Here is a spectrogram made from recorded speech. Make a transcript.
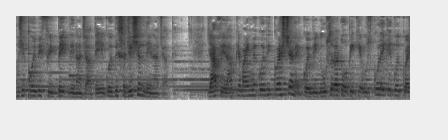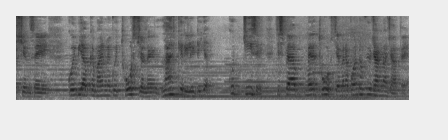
मुझे कोई भी फीडबैक देना चाहते हैं, कोई भी सजेशन देना चाहते हैं, या फिर आपके माइंड में कोई भी क्वेश्चन है, कोई भी दूसरा टॉपिक है, उसको लेके कोई क्वेश्चन है, कोई भी आपके माइंड में कोई थॉट्स चल रहे हैं लाइफ के रिलेटेड या कुछ चीज़ है जिसपे आप मेरे थॉट्स या मेरा पॉइंट ऑफ़ व्यू जानना चाहते हैं,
